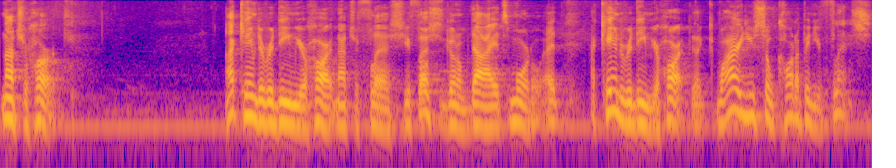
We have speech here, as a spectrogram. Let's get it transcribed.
not your heart. I came to redeem your heart, not your flesh. Your flesh is going to die, it's mortal. I, I came to redeem your heart. Like, why are you so caught up in your flesh?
